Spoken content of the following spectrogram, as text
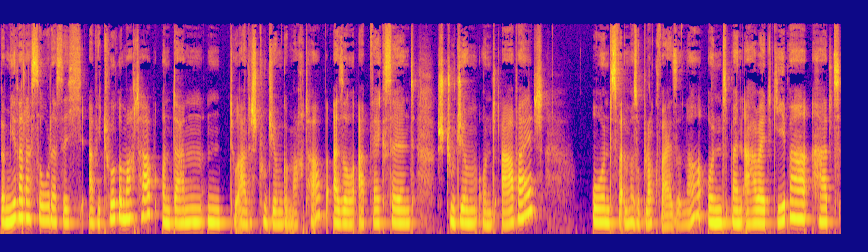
Bei mir war das so, dass ich Abitur gemacht habe und dann ein duales Studium gemacht habe, also abwechselnd Studium und Arbeit und es war immer so blockweise, ne? Und mein Arbeitgeber hat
